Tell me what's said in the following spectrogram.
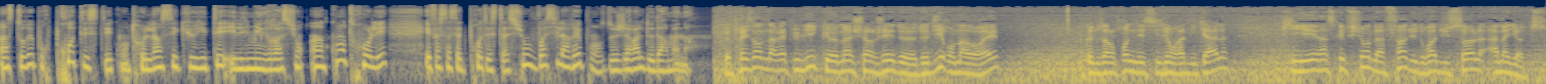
instauré pour protester contre l'insécurité et l'immigration incontrôlée. Et face à cette protestation, voici la réponse de Gérald Darmanin. Le président de la République m'a chargé de, dire aux Mahorais que nous allons prendre une décision radicale qui est l'inscription de la fin du droit du sol à Mayotte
